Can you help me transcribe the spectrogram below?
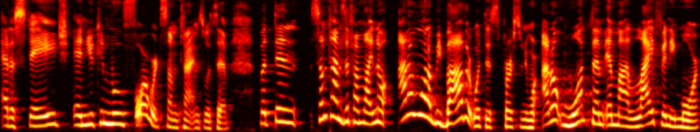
at a stage and you can move forward sometimes with them. But then sometimes if I'm like, no, I don't want to be bothered with this person anymore. I don't want them in my life anymore.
